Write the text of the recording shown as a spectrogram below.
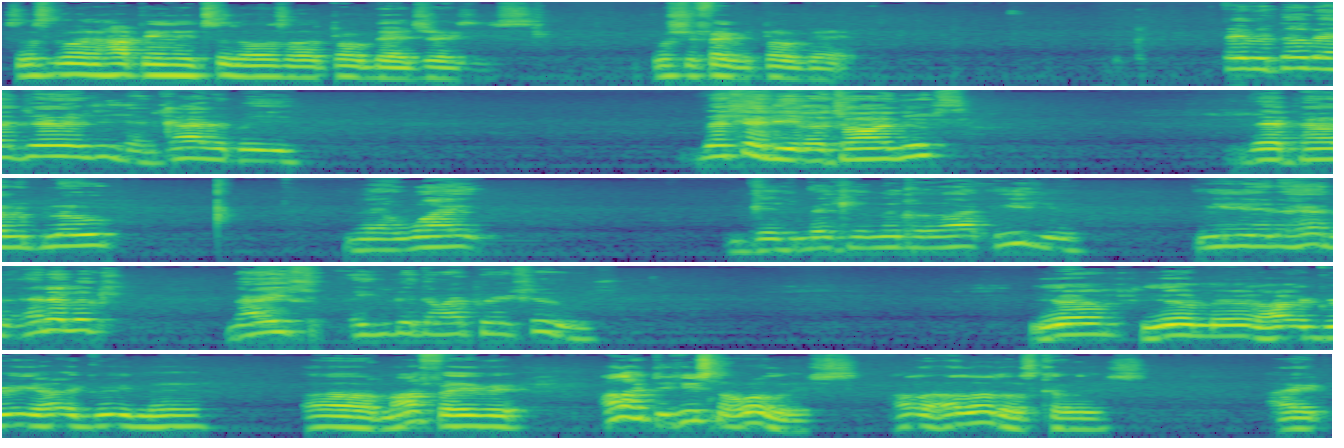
So let's go ahead and hop in into those uh, throwback jerseys. What's your favorite throwback? Favorite throwback jersey has gotta be the San Diego Chargers. That powder blue, that white, just makes it look a lot easier. Easier to handle. And it looks nice if you get the right pair of shoes. Yeah, yeah, man. I agree. I agree, man. Uh, my favorite. I like the Houston Oilers. I, lo- I love those colors. I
